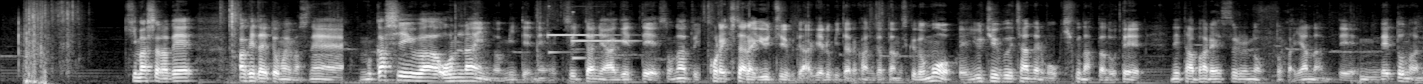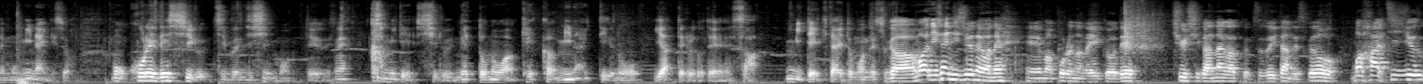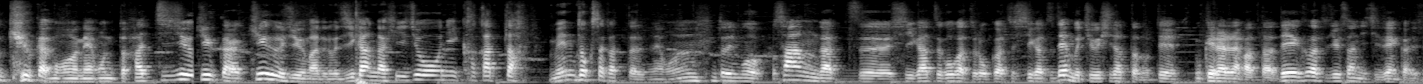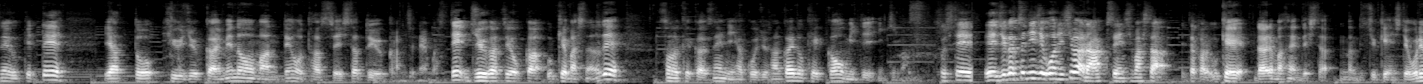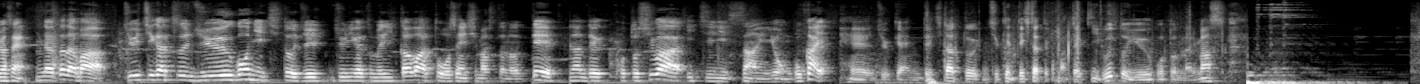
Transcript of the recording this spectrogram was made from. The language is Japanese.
来ましたので、開けたいと思いますね。昔はオンラインの見てね、Twitter に上げて、その後これ来たら YouTube で上げるみたいな感じだったんですけども、YouTube チャンネルも大きくなったので、ネタバレするのとか嫌なんで、ネットのはね、もう見ないんですよ。もうこれで知る、自分自身もっていうですね、紙で知る、ネットのは結果見ないっていうのをやってるので、さあ、見ていきたいと思うんですが、まあ、2020年はね、えー、まあコロナの影響で中止が長く続いたんですけど、まあ、89回、もうね、ほんと89から90までの時間が非常にかかった。めんどくさかったですね。本当にもう3月、4月、5月、6月、7月全部中止だったので、受けられなかった。で、9月13日前回ですね、受けて、やっと90回目の満点を達成したという感じになります。で、10月4日受けましたので、その結果ですね、253回の結果を見ていきます。そして、えー、10月25日は落選しました。だから受けられませんでした。なんで受験しておりません。ただまあ、11月15日と12月6日は当選しましたので、なんで今年は1、2、3、4、5回、えー、受験できたと、受験できたというか、まあ、できるということになります。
